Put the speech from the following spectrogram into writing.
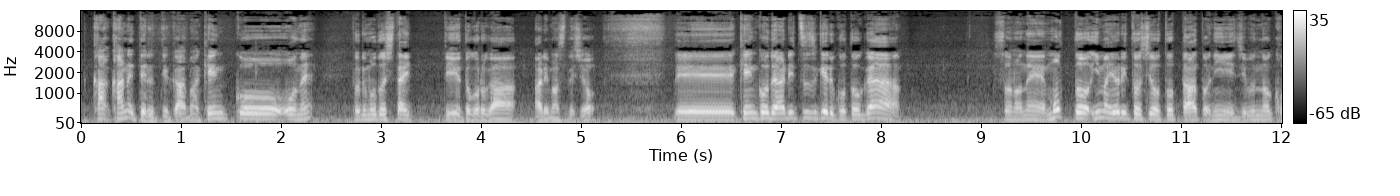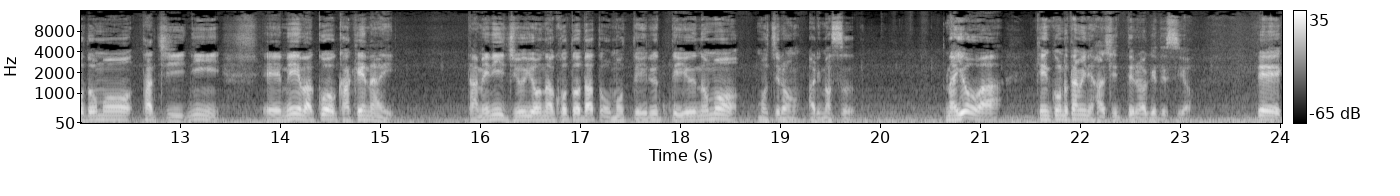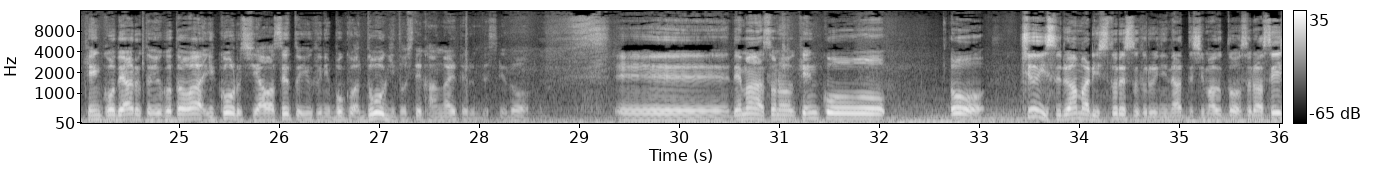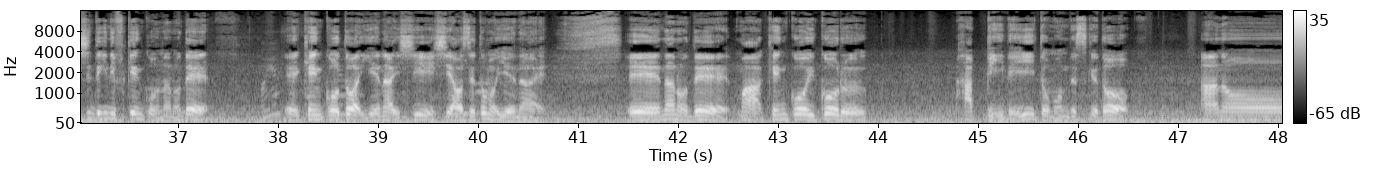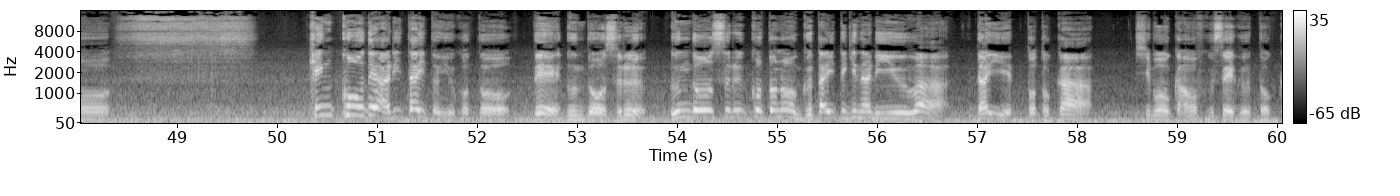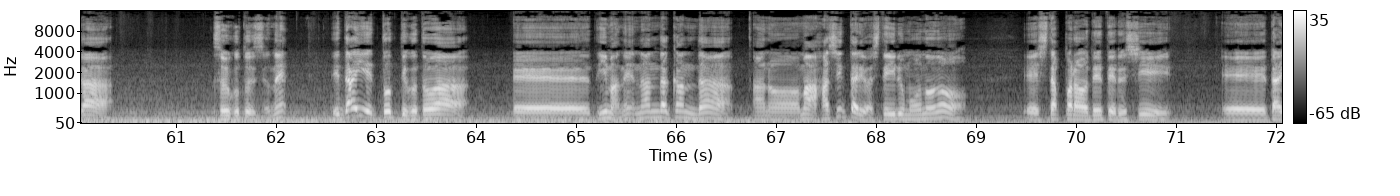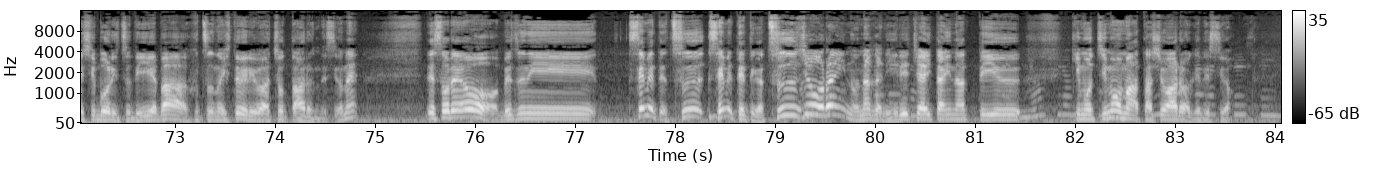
か、兼ねてるっていうか、まあ、健康をね、取り戻したいっていうところがありますでしょで、健康であり続けることが、そのね、もっと今より年を取った後に自分の子供たちに、えー、迷惑をかけないために重要なことだと思っているっていうのももちろんあります。まあ、要は健康のために走ってるわけですよ。で、健康であるということはイコール幸せというふうに僕は道義として考えてるんですけど、えー、で、まあ、その健康を注意するあまりストレスフルになってしまうと、それは精神的に不健康なので、えー、健康とは言えないし、幸せとも言えない。えー、なので、まあ、健康イコールハッピーでいいと思うんですけど、あのー、健康でありたいということで運動する。運動することの具体的な理由は、ダイエットとか、脂肪肝を防ぐとか、そういうことですよね。で、ダイエットっていうことは、えー、今ね、なんだかんだ、あのー、まあ、走ったりはしているものの、えー、下っ腹は出てるし、えー、体脂肪率で言えば普通の人よりはちょっとあるんですよね。で、それを別に、せめて通、せめてっていうか通常ラインの中に入れちゃいたいなっていう気持ちもまあ多少あるわけですよ。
